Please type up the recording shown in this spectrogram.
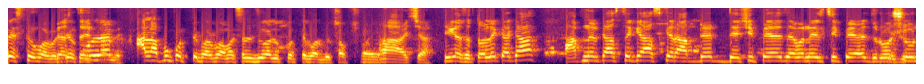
বেচতেও পারব। যে। আলাপও করতে পারব আমার সাথে যোগাযোগ করতে পারবে সবসময়। আচ্ছা ঠিক আছে। তাহলে কাকা আপনার কাছ থেকে আজকের আপডেট দেশি পেঁয়াজ এবং এলসি পেঁয়াজ রসুন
